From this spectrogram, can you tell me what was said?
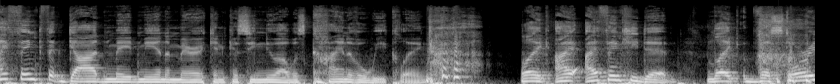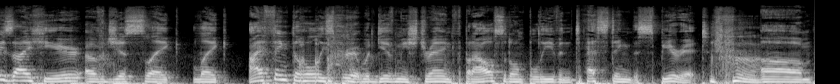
I think that God made me an American because he knew I was kind of a weakling. like I, I think he did. Like the stories I hear of just like like I think the Holy Spirit would give me strength, but I also don't believe in testing the spirit. um,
